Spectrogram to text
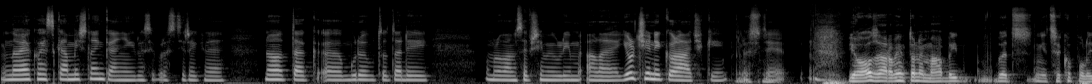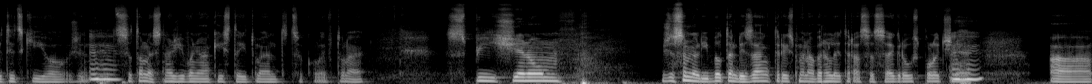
No jako hezká myšlenka, někdo si prostě řekne, no tak uh, budou to tady, omlouvám se všem Julím, ale Julčiny koláčky. Prostě. Jasně. Jo, zároveň to nemá být vůbec nic jako politického, že mm-hmm. se to nesnaží o nějaký statement, cokoliv, to ne. Spíš jenom, že se mi líbil ten design, který jsme navrhli teda se Segrou společně mm-hmm. a, a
